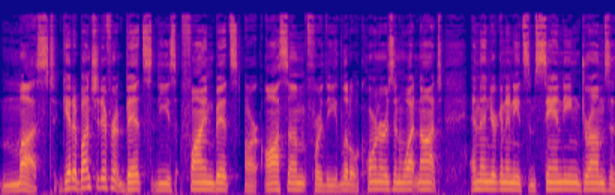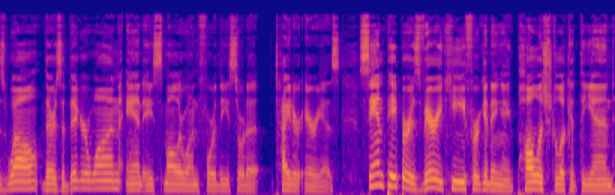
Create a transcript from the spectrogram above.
must. Get a bunch of different bits. These fine bits are awesome for the little corners and whatnot. And then you're going to need some sanding drums as well. There's a bigger one and a smaller one for the sort of tighter areas. Sandpaper is very key for getting a polished look at the end.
